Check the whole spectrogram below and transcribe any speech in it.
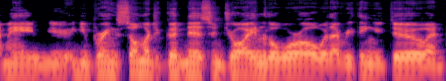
I mean, you, you bring so much goodness and joy into the world with everything you do. And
